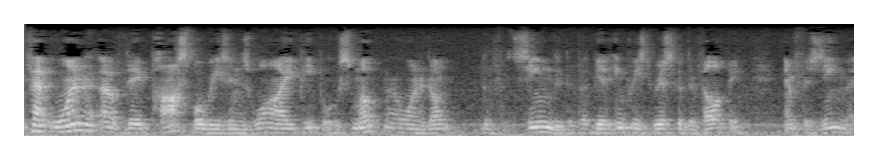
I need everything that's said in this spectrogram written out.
In fact, one of the possible reasons why people who smoke marijuana don't seem to be at increased risk of developing emphysema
